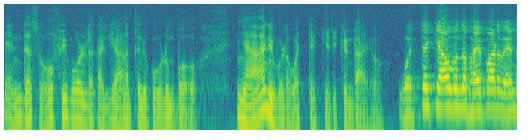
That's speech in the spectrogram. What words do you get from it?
എന്റെ സോഫി മോളുടെ കല്യാണത്തിന് കൂടുമ്പോ ഞാനിവിടെ ഒറ്റയ്ക്ക് ഇരിക്കണ്ടായോ? ഒറ്റയ്ക്കാവുമെന്ന ഭയപ്പാട് വേണ്ട.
